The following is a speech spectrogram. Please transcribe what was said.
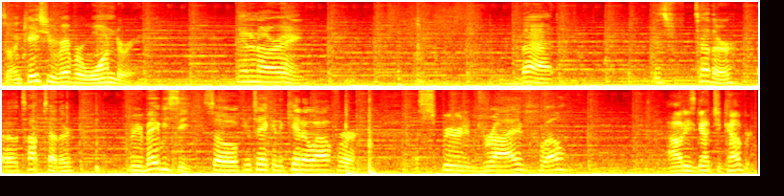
So, in case you're ever wondering, in an R8, that is tether, uh, top tether for your baby seat. So if you're taking the kiddo out for a spirited drive, well, Audi's got you covered.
